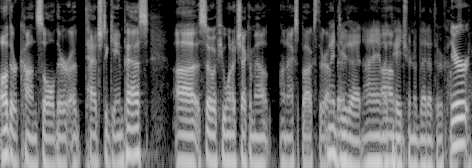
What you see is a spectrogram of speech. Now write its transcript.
other console, they're attached to Game Pass. Uh, so if you want to check them out on Xbox, they're I out might there. do that. I am a patron of that other. Console. They're I-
